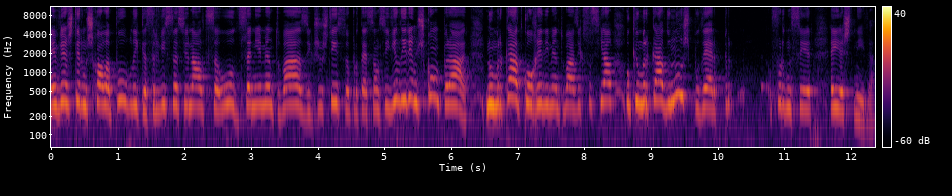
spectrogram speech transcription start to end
Em vez de termos escola pública, Serviço Nacional de Saúde, saneamento básico, justiça ou proteção civil, iremos comprar no mercado com o rendimento básico social o que o mercado nos puder fornecer a este nível.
